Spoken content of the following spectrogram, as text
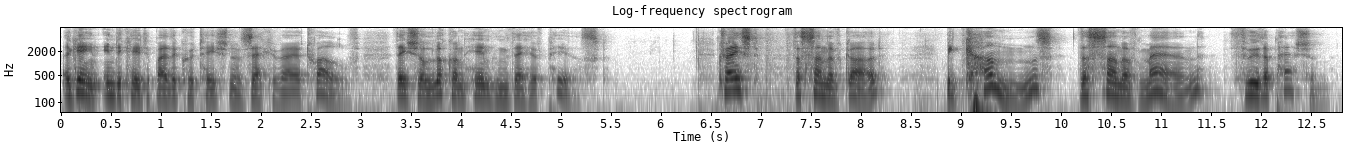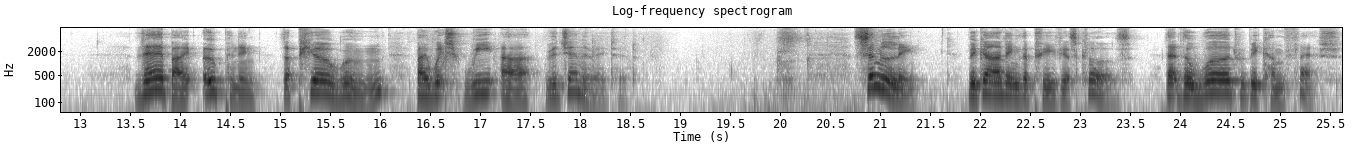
Again indicated by the quotation of Zechariah 12, they shall look on him whom they have pierced. Christ, the Son of God, becomes the Son of Man through the Passion, thereby opening the pure womb by which we are regenerated. Similarly, regarding the previous clause, that the Word would become flesh.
